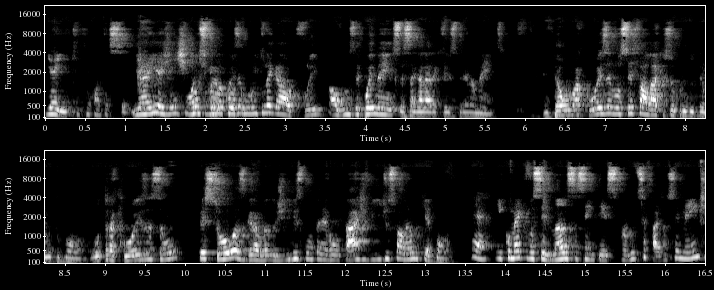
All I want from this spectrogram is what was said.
e aí, o que, que aconteceu? E aí a gente Onde conseguiu foi uma coisa conta? muito legal, que foi alguns depoimentos dessa galera que fez o treinamento. Então, uma coisa é você falar que o seu produto é muito bom. Outra coisa são pessoas gravando de livre e espontânea vontade vídeos falando que é bom. É, e como é que você lança sem ter esse produto? Você faz um semente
